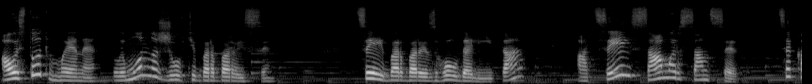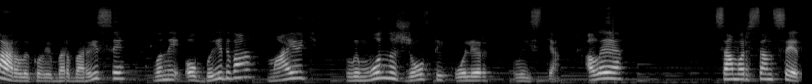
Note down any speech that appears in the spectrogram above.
А ось тут в мене лимонно-жовті барбариси. Цей барбарис Голдаліта, а цей Summer Sunset. Це карликові барбариси. Вони обидва мають лимонно-жовтий колір листя. Але Summer Sunset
